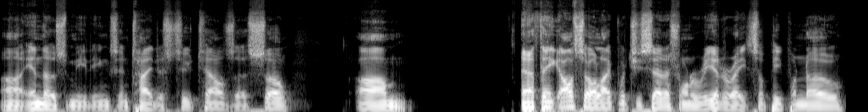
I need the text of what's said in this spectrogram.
uh, in those meetings, and Titus 2 tells us. So, um, and I think also I like what you said. I just want to reiterate so people know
